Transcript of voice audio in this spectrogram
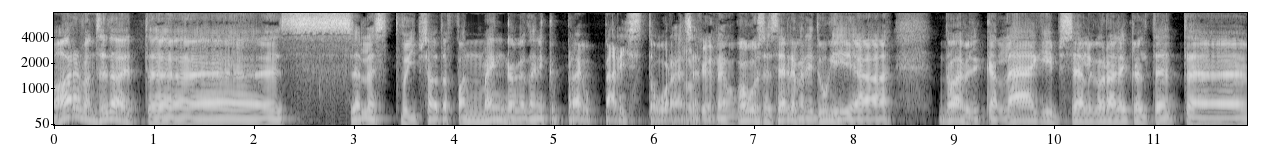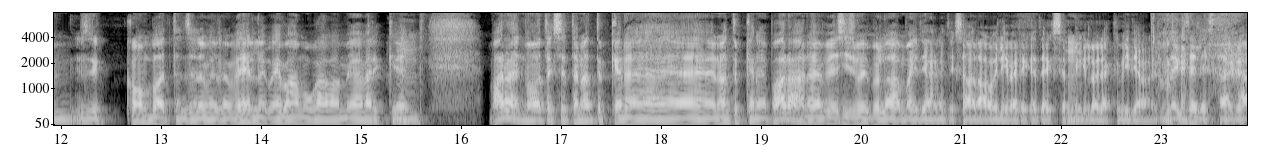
ma arvan seda, et äh, sellest võib saada fun mäng, aga ta on ikka praegu päris toores okay., et nagu kogu see serveri tugi ja äh, vahepeal ikka lag'ib seal korralikult, et äh, see kombat on selle võrra veel nagu ebamugavam ja värki mm., et ma arvan, et ma ootaks, et ta natukene, natukene paraneb ja siis võib-olla ma ei tea, näiteks a la Oliveriga teeks seal mm. mingi lollaka video või midagi sellist, aga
